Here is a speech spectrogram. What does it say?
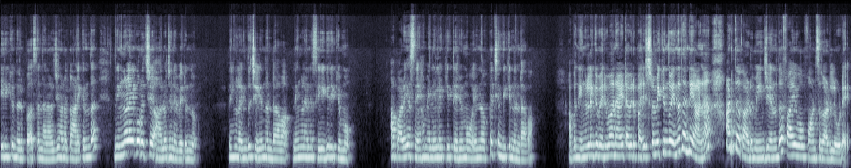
ഇരിക്കുന്ന ഒരു പേഴ്സൺ എനർജിയാണ് കാണിക്കുന്നത്. നിങ്ങളെക്കുറിച്ച് ആലോചന വരുന്നു. നിങ്ങൾ എന്തു ചെയ്യുന്നുണ്ടാവാം? നിങ്ങൾ എന്നെ സ്വീകരിക്കുമോ? ആ പഴയ സ്നേഹം എന്നിലേക്ക് തരുമോ എന്നൊക്കെ ചിന്തിക്കുന്നുണ്ടാവാം. അപ്പൊ നിങ്ങളിലേക്ക് വരുവാനായിട്ട് അവർ പരിശ്രമിക്കുന്നു എന്ന് തന്നെയാണ് അടുത്ത കാർഡ് മെയിൻ ചെയ്യുന്നത് ഫൈവ് ഓഫ് വാൺസ് കാർഡിലൂടെ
